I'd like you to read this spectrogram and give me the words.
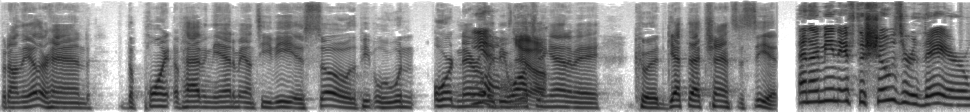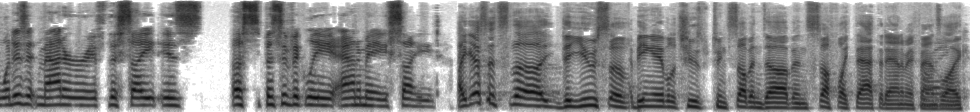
but on the other hand, the point of having the anime on TV is so the people who wouldn't ordinarily Yeah. be watching anime could get that chance to see it. And I mean, if the shows are there, what does it matter if the site is a specifically anime site? I guess it's the the use of being able to choose between sub and dub and stuff like that that anime fans Right. like.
